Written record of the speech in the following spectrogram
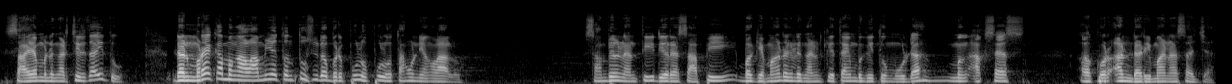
Saya mendengar cerita itu. Dan mereka mengalaminya tentu sudah berpuluh-puluh tahun yang lalu. Sambil nanti diresapi bagaimana dengan kita yang begitu mudah mengakses Al-Quran dari mana saja.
